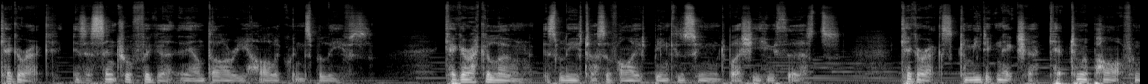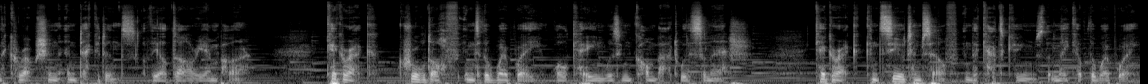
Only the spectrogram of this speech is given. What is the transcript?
Cegorach is a central figure in the Andari Harlequin's beliefs. Cegorach alone is believed to have survived being consumed by She Who Thirsts. Cegorach's comedic nature kept him apart from the corruption and decadence of the Eldari Empire. Cegorach crawled off into the webway while Khaine was in combat with Slaanesh. Cegorach concealed himself in the catacombs that make up the webway.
